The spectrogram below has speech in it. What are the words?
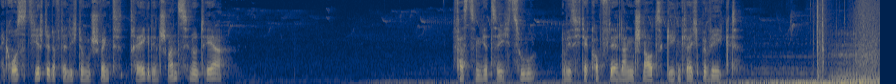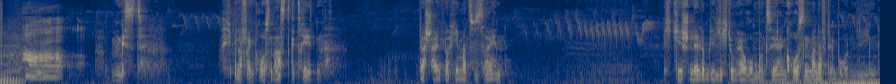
Ein großes Tier steht auf der Lichtung und schwenkt träge den Schwanz hin und her. Fasziniert sehe ich zu, wie sich der Kopf der langen Schnauze gegengleich bewegt. Oh. Mist. Ich bin auf einen großen Ast getreten. Da scheint noch jemand zu sein. Ich gehe schnell um die Lichtung herum und sehe einen großen Mann auf dem Boden liegen.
